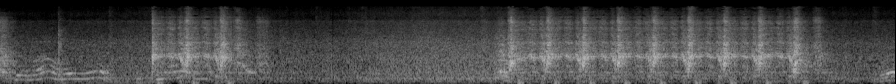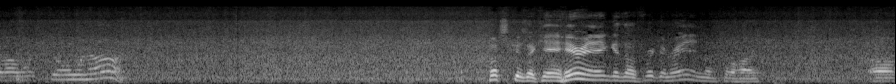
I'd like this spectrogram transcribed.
Come on, what are you doing? Well, what's going on? Because I can't hear anything because it's freaking raining them so hard. Um,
